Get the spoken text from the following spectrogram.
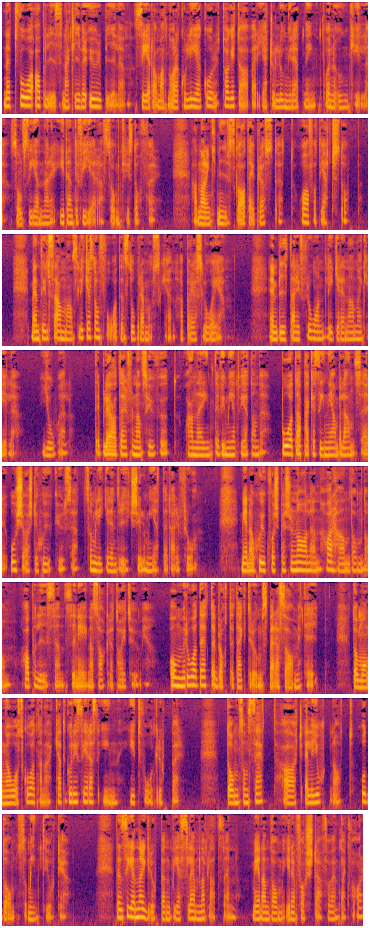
När två av poliserna kliver ur bilen ser de att några kollegor tagit över hjärt och lungräddning på en ung kille som senare identifieras som Kristoffer. Han har en knivskada i bröstet och har fått hjärtstopp. Men tillsammans lyckas de få den stora muskeln att börja slå igen. En bit därifrån ligger en annan kille, Joel. Det blöder från hans huvud och han är inte vid medvetande. Båda packas in i ambulanser och körs till sjukhuset som ligger en dryg kilometer därifrån. Medan sjukvårdspersonalen har hand om dem har polisen sina egna saker att ta itu med. Området där brottet ägt rum spärras av med tejp. De många åskådarna kategoriseras in i två grupper. De som sett, hört eller gjort något och de som inte gjort det. Den senare gruppen bes lämna platsen medan de i den första får vänta kvar.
